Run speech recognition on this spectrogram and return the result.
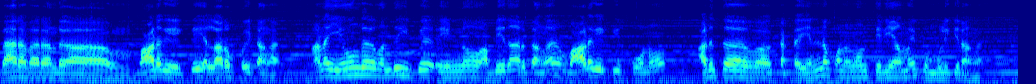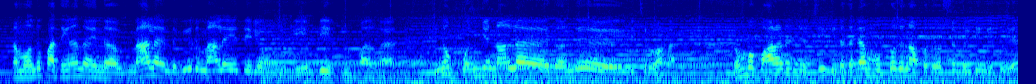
வேற வேற அந்த வாடகைக்கு எல்லாரும் போயிட்டாங்க. ஆனால் இவங்க வந்து இப்போ இன்னும் அப்படியே தான் இருக்காங்க. வாடகைக்கு போகணும் அடுத்த கட்ட என்ன பண்ணணும்னு தெரியாமல் இப்போ முழிக்கிறாங்க. நம்ம வந்து பார்த்தீங்கன்னா இந்த- இந்த மேலே இந்த வீடு மேலேயே தெரியும் உங்களுக்கு எப்படி இருக்குன்னு பாருங்க. இன்னும் கொஞ்ச நாளில் இது வந்து இடிச்சிருவாங்க. ரொம்ப பாலடைஞ்சிருச்சு கிட்டத்தட்ட முப்பது நாற்பது வருஷம் பில்டிங் இது.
